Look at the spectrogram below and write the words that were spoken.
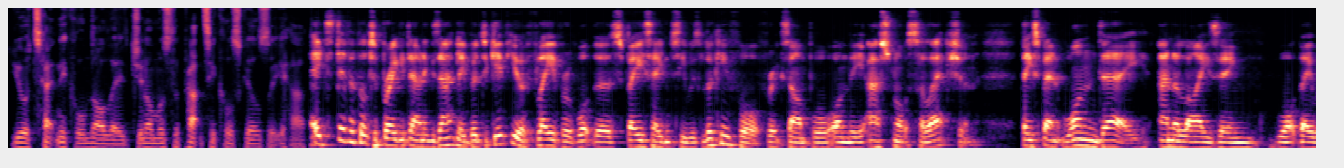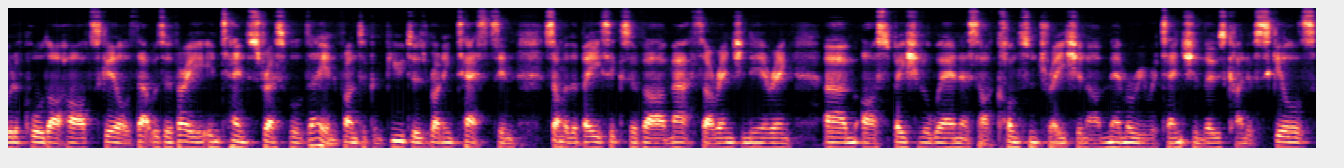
your technical knowledge and almost the practical skills that you had? It's difficult to break it down exactly, but to give you a flavour of what the space agency was looking for, for example, on the astronaut selection, they spent one day analyzing what they would have called our hard skills. That was a very intense, stressful day in front of computers, running tests in some of the basics of our maths, our engineering, um, our spatial awareness, our concentration, our memory retention, those kind of skills,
